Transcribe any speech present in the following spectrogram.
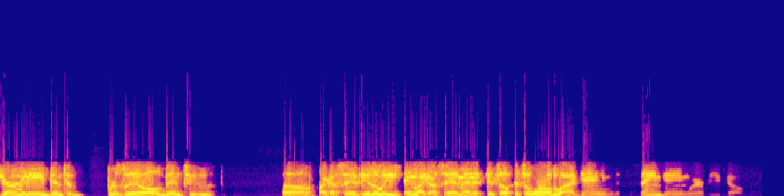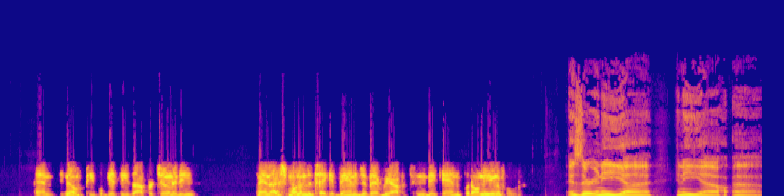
Germany, been to Brazil, been to uh, like I said, Italy, and like I said, man, it, it's a it's a worldwide game. It's the same game wherever you go, and you know people get these opportunities, and I just want them to take advantage of every opportunity they can to put on the uniform. Is there any uh, any uh, uh,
